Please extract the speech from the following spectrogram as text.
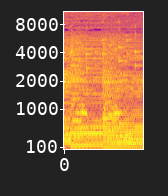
Música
